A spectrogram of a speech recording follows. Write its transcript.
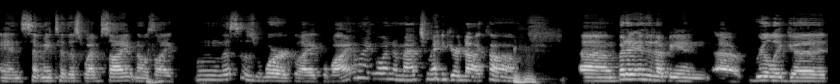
and sent me to this website, and I was mm-hmm. like, mm, "This is work. Like, why am I going to Matchmaker.com?" Mm-hmm. Um, but it ended up being uh, really good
